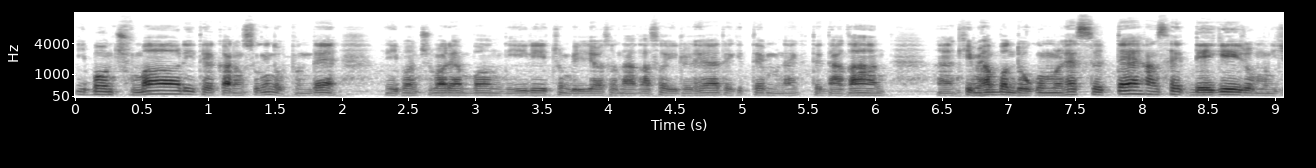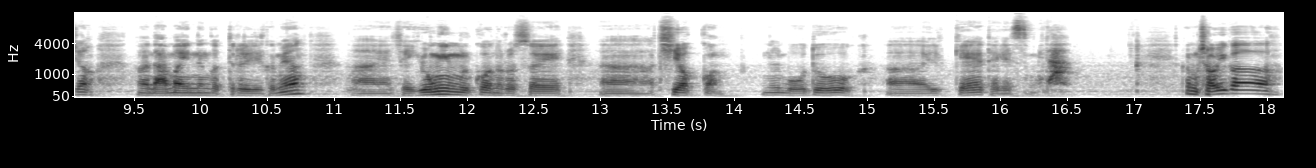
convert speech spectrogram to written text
이번 주말이 될 가능성이 높은데 이번 주말에 한번 일이 좀 밀려서 나가서 일을 해야 되기 때문에 그때 나간 아, 김에 한번 녹음을 했을 때한네 개의 조문이죠 어, 남아 있는 것들을 읽으면 아, 이제 용익 물건으로서의 아, 지역권을 모두 어, 읽게 되겠습니다. 그럼 저희가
